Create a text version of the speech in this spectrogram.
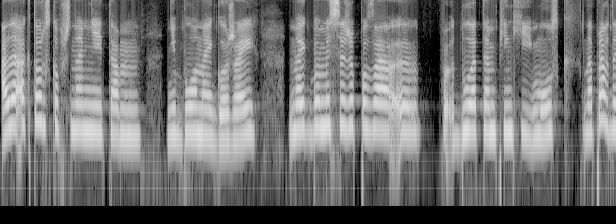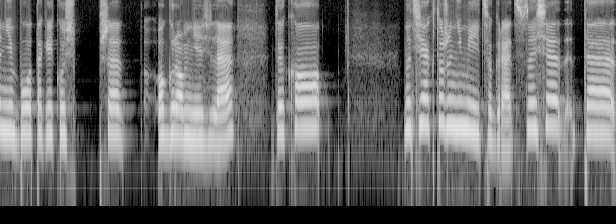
Ale aktorsko przynajmniej tam nie było najgorzej. No jakby myślę, że poza y, duetem Pinky i Mózg naprawdę nie było tak jakoś przeogromnie źle, tylko no ci aktorzy nie mieli co grać. W sensie te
